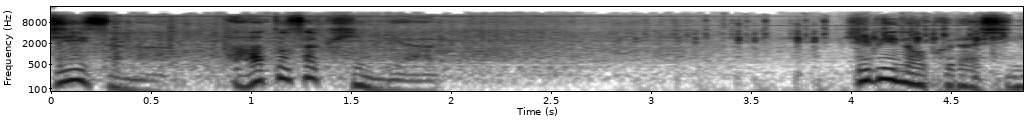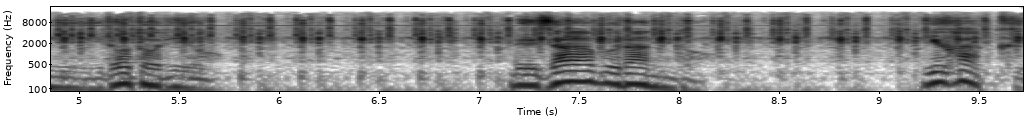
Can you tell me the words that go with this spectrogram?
小さなアート作品である。日々の暮らしに彩りを。レザーブランド。油白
